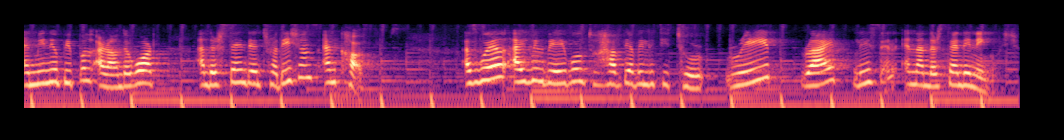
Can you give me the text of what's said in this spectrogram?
and meet new people around the world, understand their traditions and customs. As well, I will be able to have the ability to read, write, listen and understand in English.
